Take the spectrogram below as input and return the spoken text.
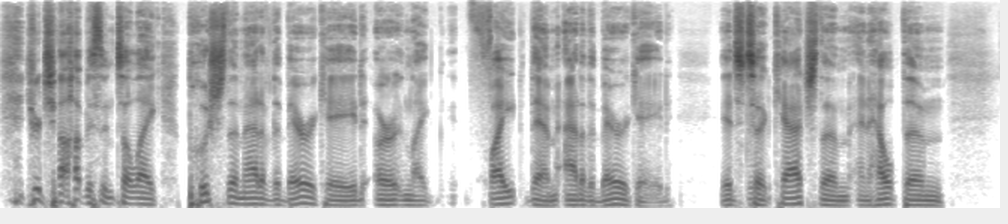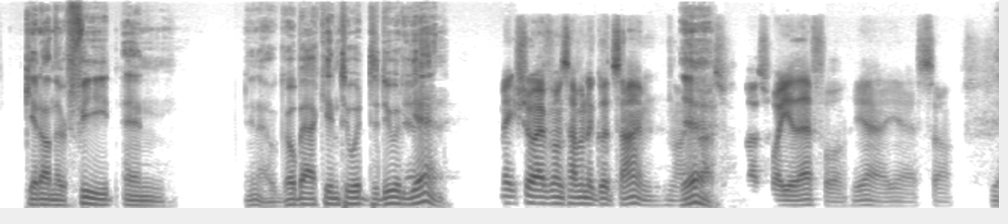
your job isn't to like push them out of the barricade or like fight them out of the barricade. It's to mm-hmm. catch them and help them get on their feet and you know go back into it to do it Yeah. again make sure everyone's having a good time. Like, Yeah. that's that's what you're there for. Yeah, yeah. So Yeah.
